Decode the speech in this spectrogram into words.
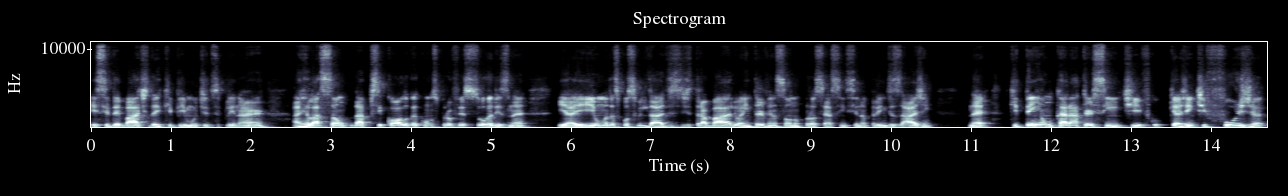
esse debate da equipe multidisciplinar, a relação da psicóloga com os professores, né? E aí uma das possibilidades de trabalho é a intervenção no processo ensino-aprendizagem, né, que tenha um caráter científico, que a gente fuja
